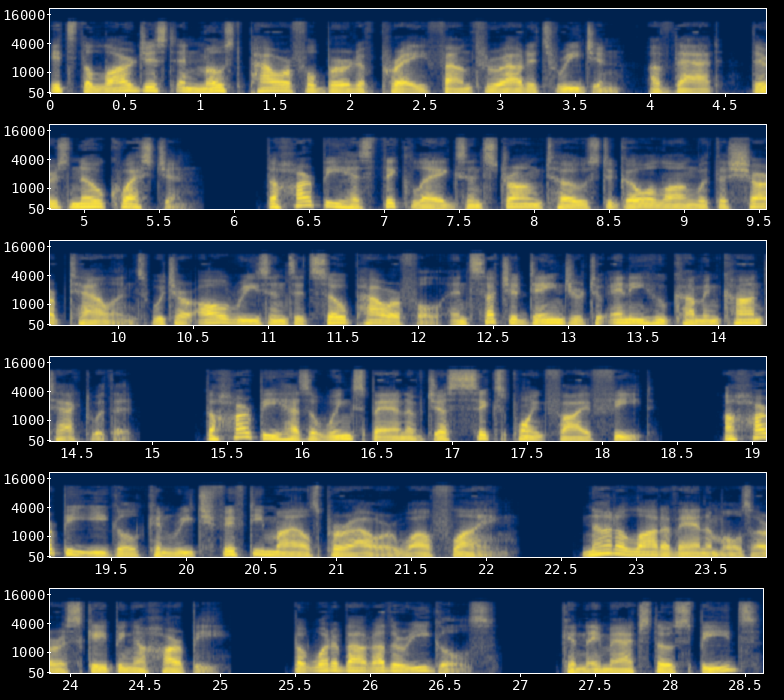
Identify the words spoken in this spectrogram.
It's the largest and most powerful bird of prey found throughout its region, of that, there's no question. The harpy has thick legs and strong toes to go along with the sharp talons which are all reasons it's so powerful and such a danger to any who come in contact with it. The harpy has a wingspan of just 6.5 feet. A harpy eagle can reach 50 miles per hour while flying. Not a lot of animals are escaping a harpy. But what about other eagles? Can they match those speeds?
